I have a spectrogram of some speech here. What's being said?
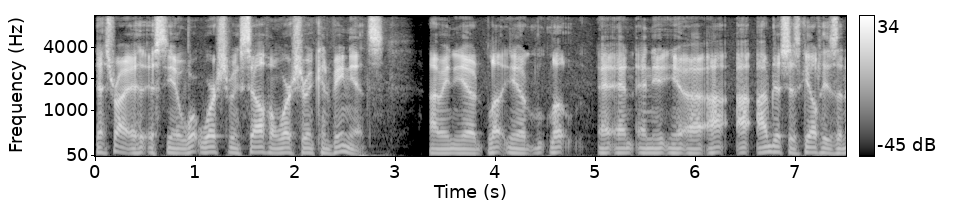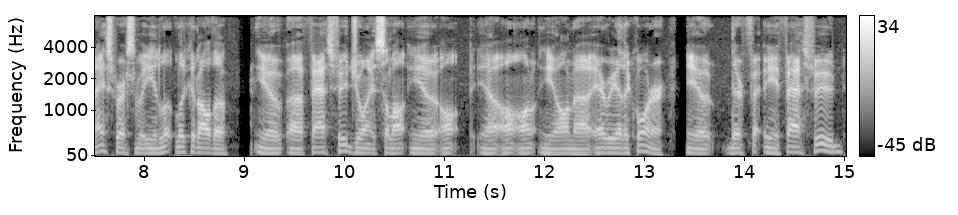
that's right. It's you know worshiping self and worshiping convenience. I mean, you know, look, you know, look, and and you, know, uh, I I'm just as guilty as the next person. But you look look at all the you know uh, fast food joints along you know on you know on, you know, on uh, every other corner. You know, they're fa- you know, fast food.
